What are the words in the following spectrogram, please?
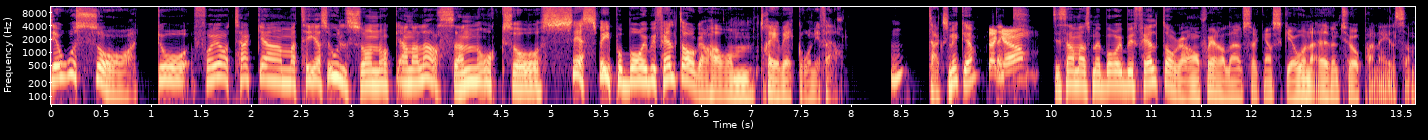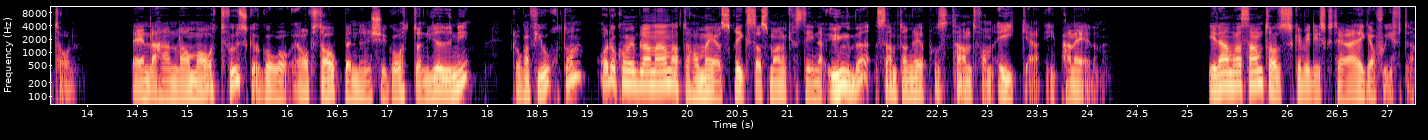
Då så, då får jag tacka Mattias Olsson och Anna Larsen och så ses vi på Borgby fältdagar här om tre veckor ungefär. Mm. Tack så mycket! Tackar! Tack. Tillsammans med Borgby fältdagar arrangerar Länsstyrelsen Skåne även två panelsamtal. Det ena handlar om matfusk och går av stapeln den 28 juni klockan 14 och då kommer vi bland annat att ha med oss riksdagsman Kristina Yngve samt en representant från ICA i panelen. I det andra samtalet ska vi diskutera ägarskifte.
